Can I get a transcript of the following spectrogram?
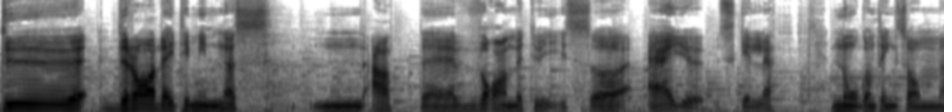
Du drar dig till minnes Mm, att eh, vanligtvis så är ju skelett någonting som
